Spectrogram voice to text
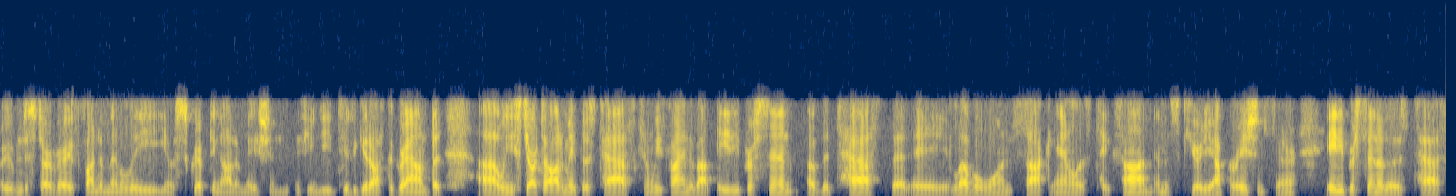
or even just start very fundamentally, you know, scripting automation if you need to to get off the ground. But uh, when you start to automate those tasks, and we find about 80% of the tasks that a level one SOC analyst takes on in the Security Operations Center, 80% of those tasks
